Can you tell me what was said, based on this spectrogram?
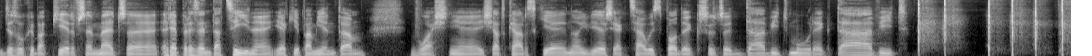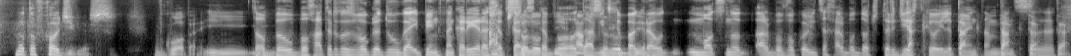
I to są chyba pierwsze mecze reprezentacyjne, jakie pamiętam, właśnie siatkarskie. No i wiesz, jak cały spodek krzyczy Dawid Murek, Dawid. No to wchodzi, wiesz, w głowę. I, To był bohater, to jest w ogóle długa i piękna kariera siatkarska, bo Dawid absolutnie. chyba grał mocno albo w okolicach, albo do 40, o ile pamiętam, tak, więc tak, e, tak.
